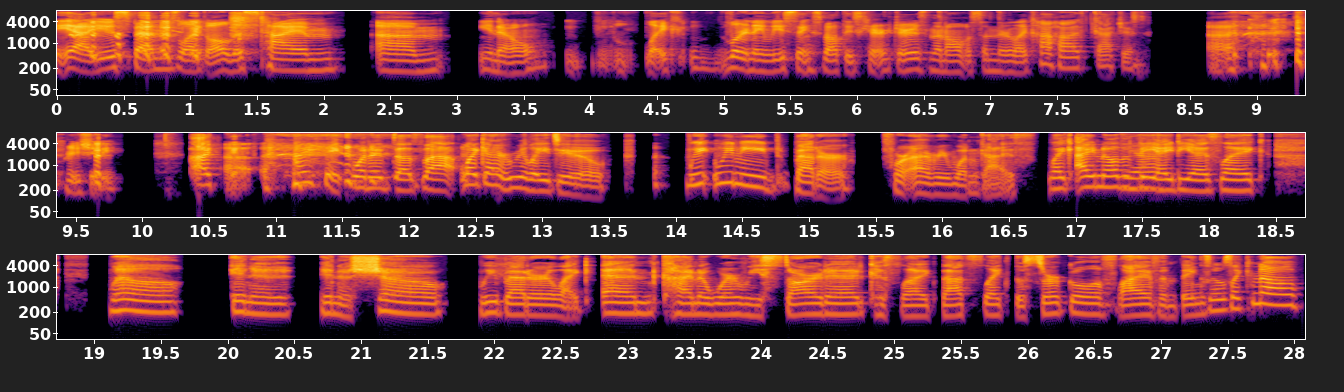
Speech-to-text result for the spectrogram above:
Yeah, you spend like all this time, um, you know, like learning these things about these characters, and then all of a sudden they're like, "Haha, gotcha." Uh, it's pretty shitty. I uh, I hate when it does that. Like I really do. We we need better for everyone, guys. Like I know that yeah. the idea is like, well, in a in a show, we better like end kind of where we started because like that's like the circle of life and things. And I was like, no,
